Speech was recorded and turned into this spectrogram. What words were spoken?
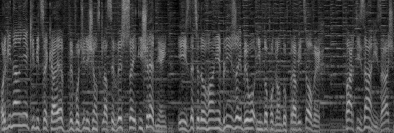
Oryginalnie kibice KF wywodzili się z klasy wyższej i średniej i zdecydowanie bliżej było im do poglądów prawicowych. Partizani zaś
